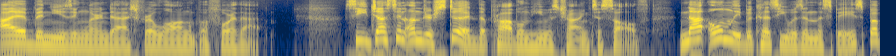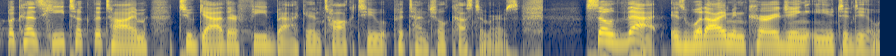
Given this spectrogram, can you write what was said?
I have been using LearnDash for long before that. See, Justin understood the problem he was trying to solve not only because he was in the space, but because he took the time to gather feedback and talk to potential customers. So, that is what I'm encouraging you to do.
